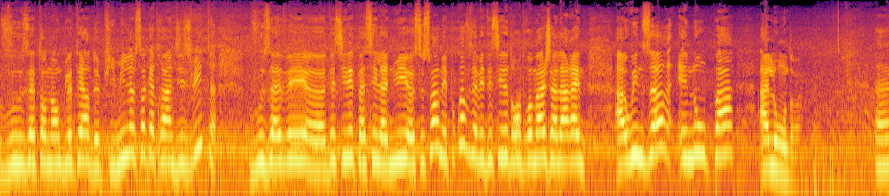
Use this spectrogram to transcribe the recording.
vous êtes en Angleterre depuis 1998. Vous avez décidé de passer la nuit ce soir, mais pourquoi vous avez décidé de rendre hommage à la reine à Windsor et non pas à Londres? Uh,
